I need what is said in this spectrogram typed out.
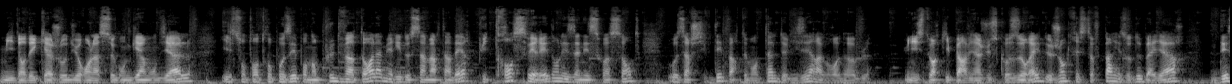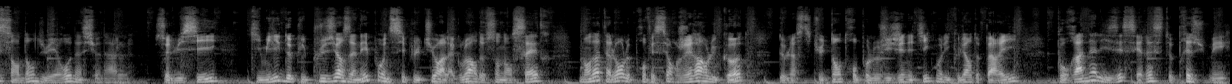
Mis dans des cajots durant la Seconde Guerre mondiale, ils sont entreposés pendant plus de 20 ans à la mairie de Saint-Martin-d'Air, puis transférés dans les années 60 aux archives départementales de l'Isère à Grenoble. Une histoire qui parvient jusqu'aux oreilles de Jean-Christophe Parizeau de Bayard, descendant du héros national. Celui-ci, qui milite depuis plusieurs années pour une sépulture à la gloire de son ancêtre, mandate alors le professeur Gérard Lucotte de l'Institut d'anthropologie génétique moléculaire de Paris pour analyser ses restes présumés.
